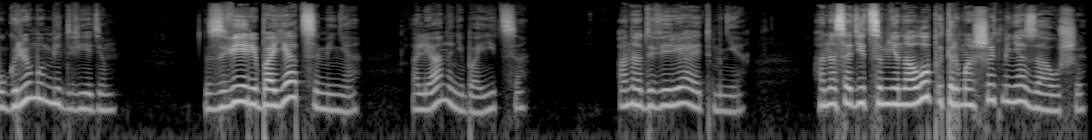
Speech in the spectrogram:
угрюмым медведем. Звери боятся меня, а Лиана не боится. Она доверяет мне. Она садится мне на лоб и тормошит меня за уши.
